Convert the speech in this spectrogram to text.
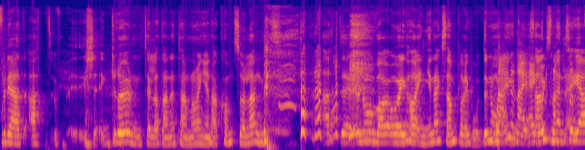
fordi at, at grunnen til at denne tenåringen har kommet så langt at, eh, var, Og jeg har ingen eksempler i hodet nå, Nei, nei, nei, jeg sant? snakker men, sånn ja,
